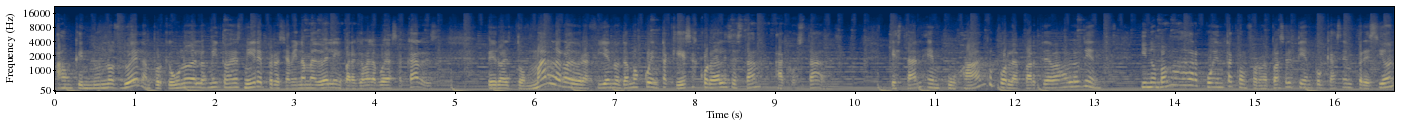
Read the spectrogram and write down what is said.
aunque no nos duelan, porque uno de los mitos es, mire, pero si a mí no me duelen, ¿para qué me las voy a sacar? Pero al tomar la radiografía nos damos cuenta que esas cordales están acostadas, que están empujando por la parte de abajo de los dientes y nos vamos a dar cuenta conforme pasa el tiempo que hacen presión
